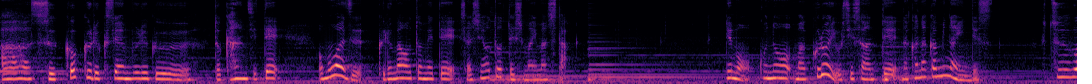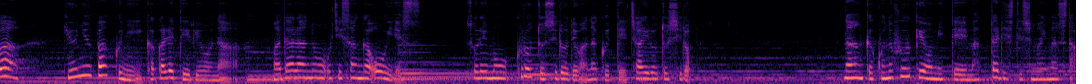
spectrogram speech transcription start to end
あーすっごくルクセンブルクと感じて思わず車を止めて写真を撮ってしまいました。でもこの真っ黒い牛さんってなかなか見ないんです。普通は牛乳パックに書かれているようなまだらの牛さんが多いです。それも黒と白ではなくて茶色と白。なんかこの風景を見てまったりしてしまいました。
